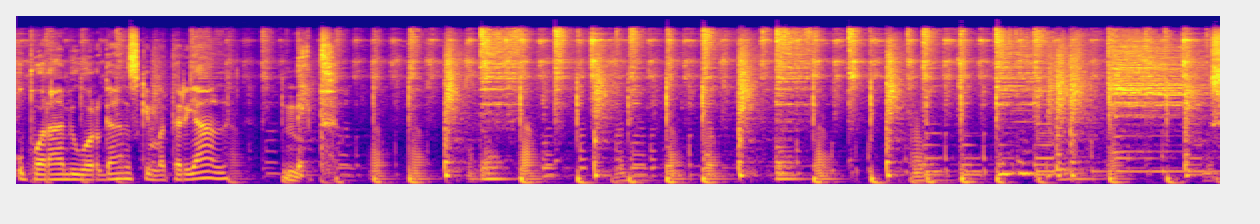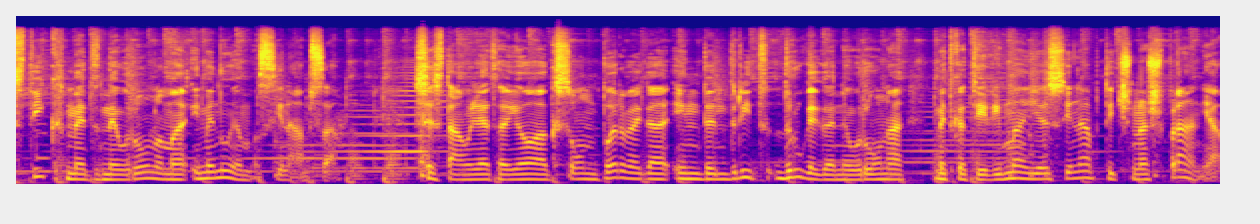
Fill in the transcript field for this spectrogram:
uporabil organski material med. Med nevronoma imenujemo sinapsa. Sestavljata jo akson prvega in dendrit drugega nevrona, med katerima je sinaptična špranja.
